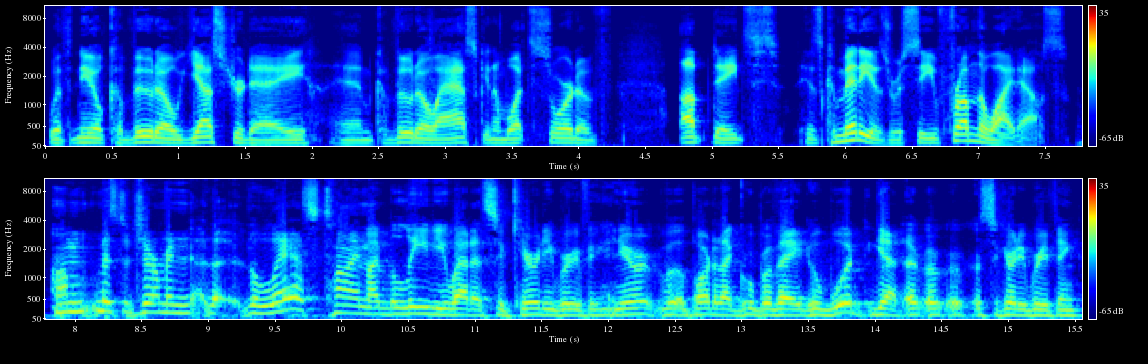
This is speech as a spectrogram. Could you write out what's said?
with Neil Cavuto yesterday, and Cavuto asking him what sort of updates his committee has received from the White House. Um, Mr. Chairman, the, the, last time I believe you had a security briefing, and you're part of that group of eight who would get a, a security briefing,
